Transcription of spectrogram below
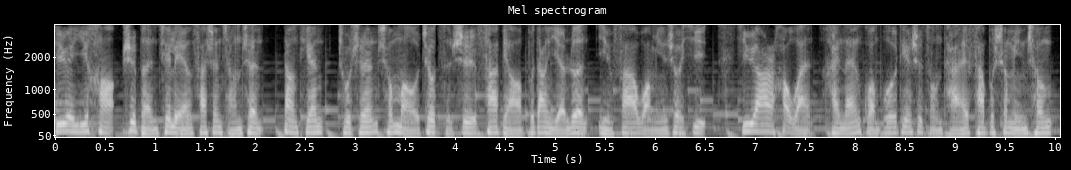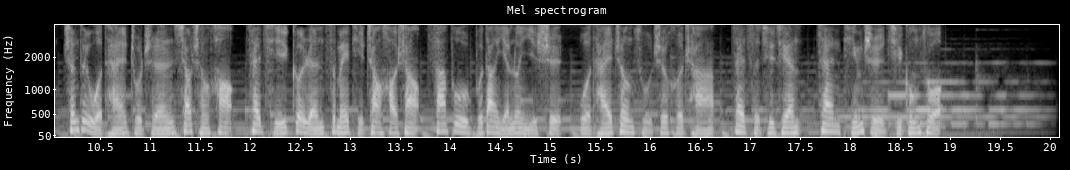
一月一号日本接连发生强震。当天主持人程某就此事发表不当言论引发网民热议。一月二号晚海南广播电视总台发布声明称针对我台主持人肖成浩在其个人自媒体账号上发布不当言论一事我台正组织核查在此期间暂停止其工作。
